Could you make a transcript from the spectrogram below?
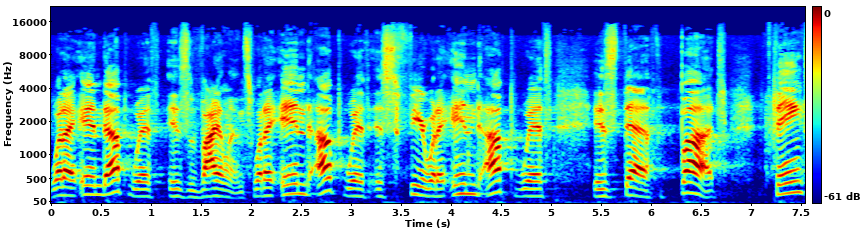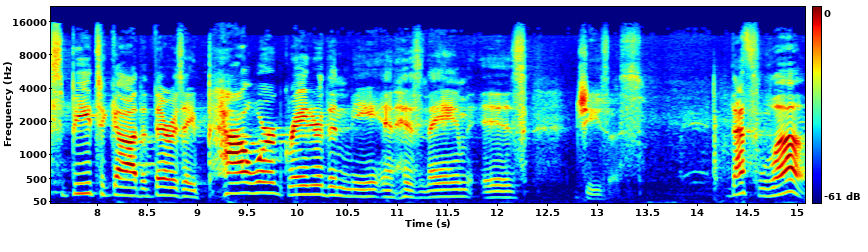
What I end up with is violence. What I end up with is fear. What I end up with is death. But thanks be to God that there is a power greater than me, and his name is Jesus. That's love.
